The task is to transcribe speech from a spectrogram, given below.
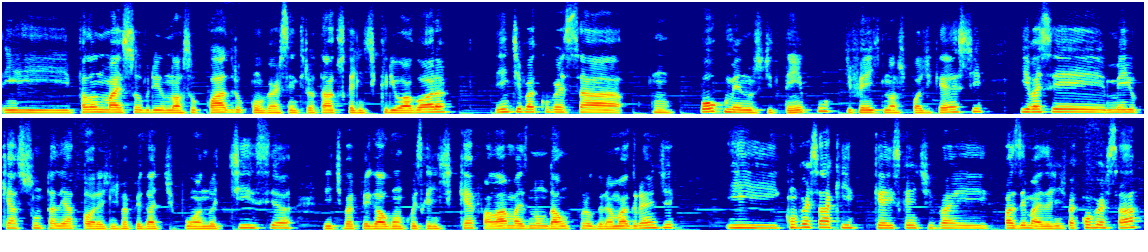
E falando mais sobre o nosso quadro Conversa entre Otakus que a gente criou agora, a gente vai conversar um pouco menos de tempo, diferente do nosso podcast, e vai ser meio que assunto aleatório. A gente vai pegar tipo uma notícia, a gente vai pegar alguma coisa que a gente quer falar, mas não dá um programa grande e conversar aqui, que é isso que a gente vai fazer mais. A gente vai conversar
